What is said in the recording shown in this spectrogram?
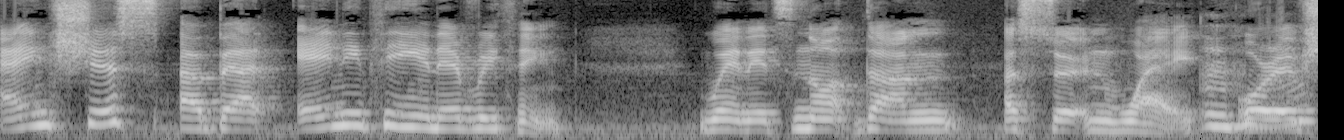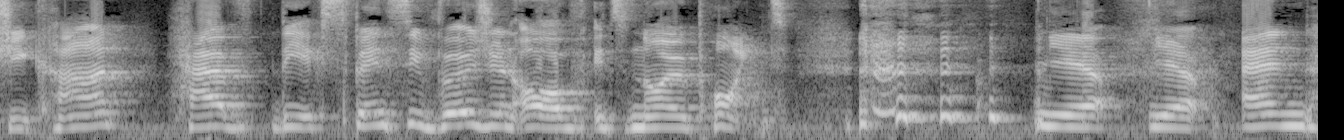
anxious about anything and everything when it's not done a certain way, Mm-hmm. or if she can't have the expensive version of, it's no point. Yep, yep. And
